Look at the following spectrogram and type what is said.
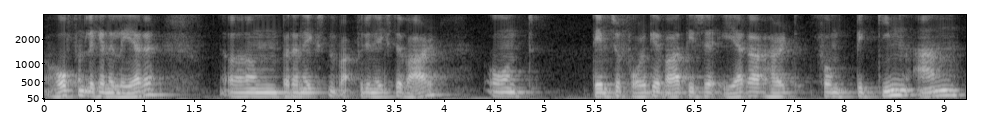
hoffentlich eine Lehre ähm, bei der nächsten, für die nächste Wahl. Und demzufolge war diese Ära halt vom Beginn an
